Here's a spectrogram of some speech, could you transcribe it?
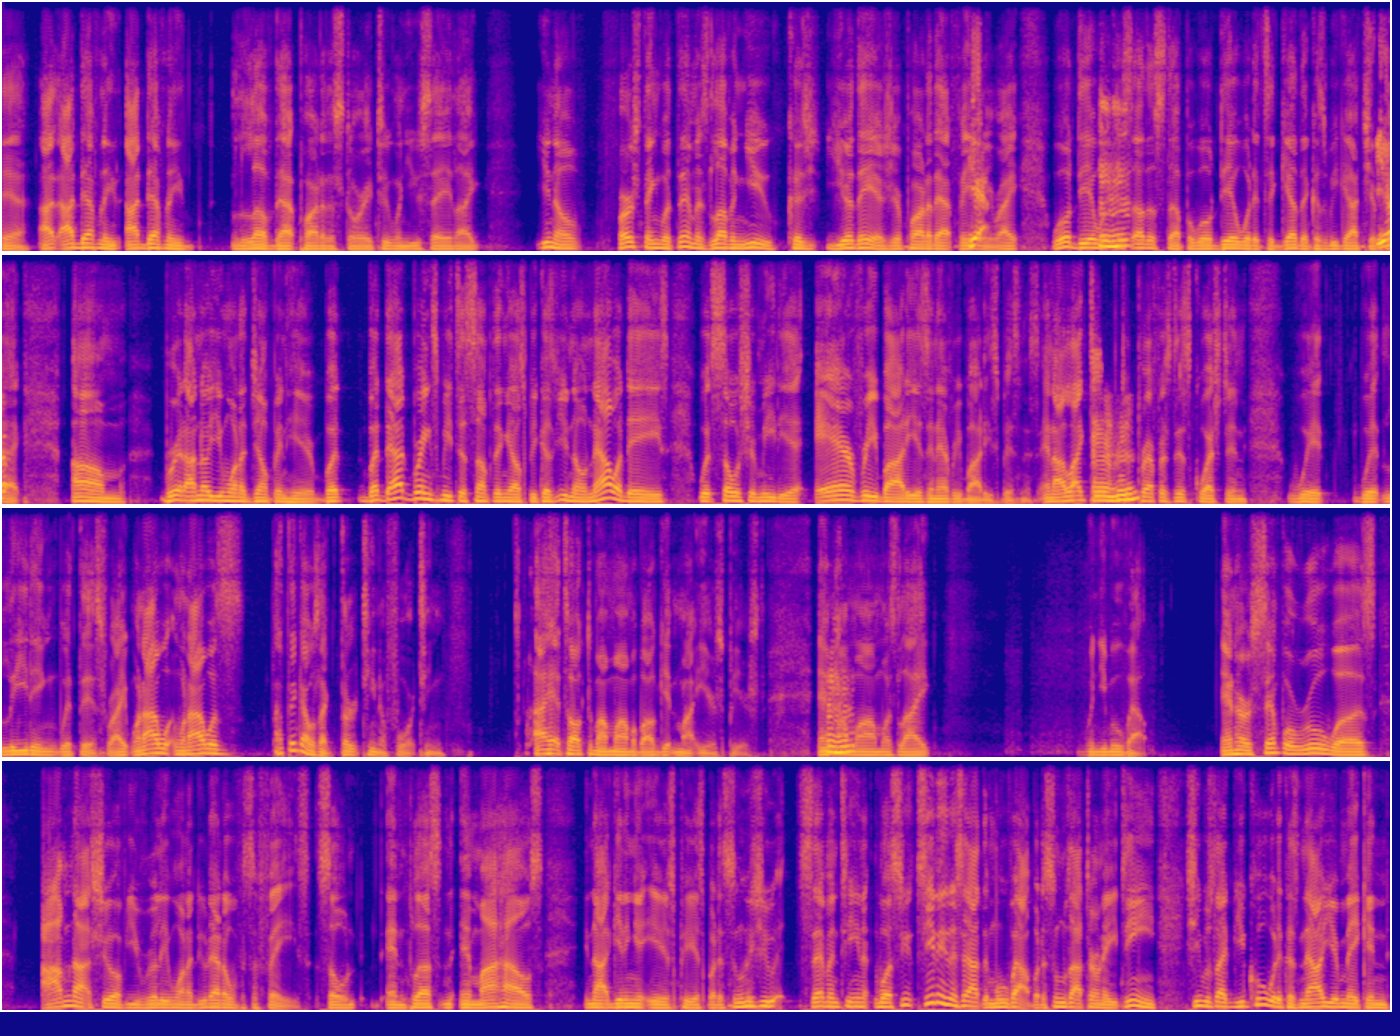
yeah, I, I definitely, I definitely love that part of the story too. When you say like, you know, first thing with them is loving you because you're theirs. You're part of that family, yeah. right? We'll deal with mm-hmm. this other stuff, but we'll deal with it together because we got your yep. back. Um, Britt, I know you want to jump in here, but but that brings me to something else because you know nowadays with social media, everybody is in everybody's business, and I like to, mm-hmm. to preface this question with with leading with this, right? When I when I was, I think I was like 13 or 14. I had talked to my mom about getting my ears pierced. And mm-hmm. my mom was like, when you move out. And her simple rule was, I'm not sure if you really want to do that or if it's a phase. So, and plus, in my house, you're not getting your ears pierced. But as soon as you 17, well, she, she didn't have to move out. But as soon as I turned 18, she was like, "You cool with it?" Because now you're making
